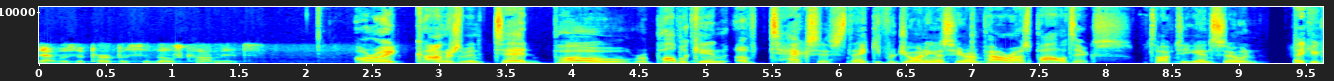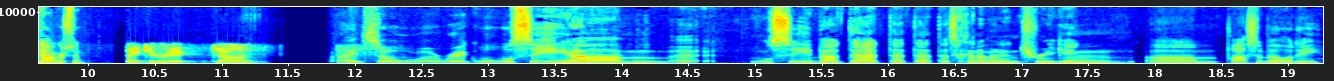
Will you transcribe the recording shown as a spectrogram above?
that was the purpose of those comments. All right, Congressman Ted Poe, Republican of Texas. Thank you for joining us here on Powerhouse Politics. We'll talk to you again soon. Thank you, Congressman. Thank you, Rick. Jon. All right, so uh, Rick, we'll, we'll see. Um, uh, we'll see about that. That that that's kind of an intriguing um, possibility.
